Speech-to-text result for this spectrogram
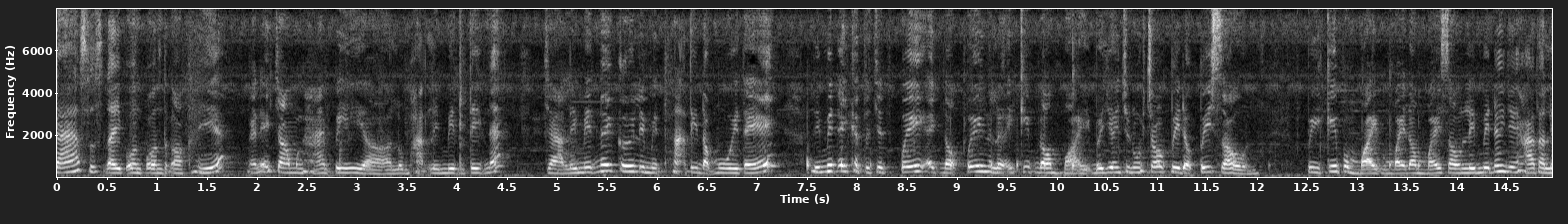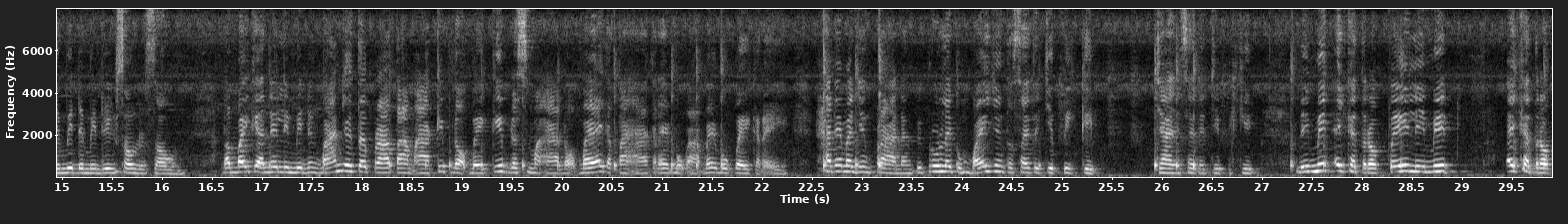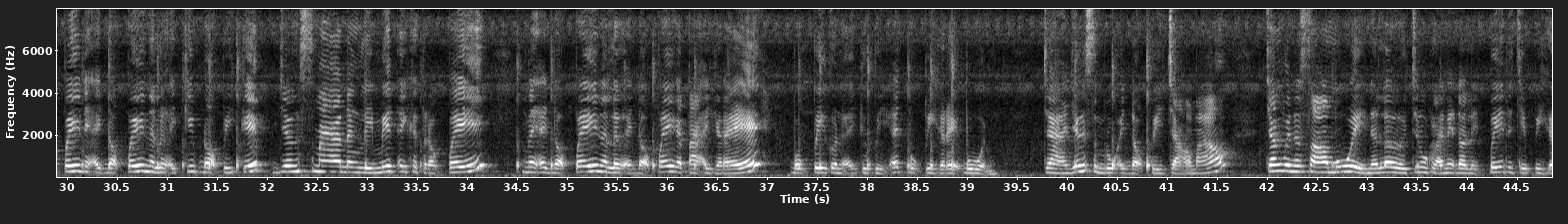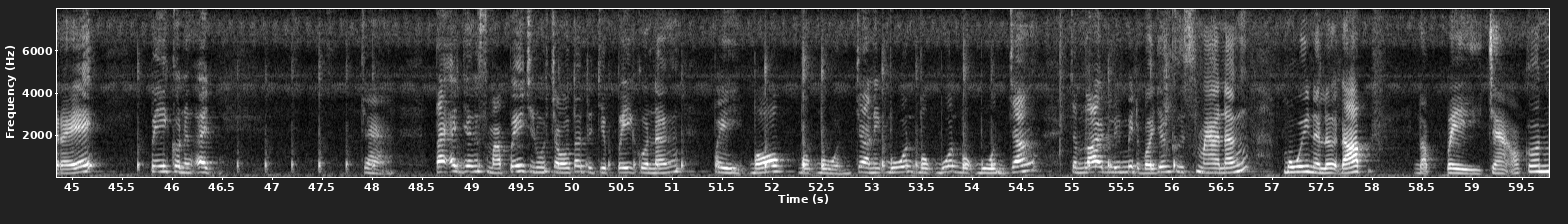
ចាសួស្តីបងប្អូនទាំងអស់គ្នាថ្ងៃនេះចង់បង្ហាញពីអឺលំហាត់ limit បន្តិចណាចា limit នេះគឺ limit ថ្នាក់ទី11ទេ limit x ខិតទៅជិត2 x ដក2នៅលើ x គីបដក8បើយើងជំនួសចូល2ដក2 0 2គីប8 8ដក8 0 limit ហ្នឹងយើងហៅថា limit ដែលមានរាង0ឬ0ដើម្បីកណនី limit នឹងបានយើងទៅប្រើតាម a គីបដក b គីបដែលស្មើ a ដក b កតា a ក្រេបូក ab បូក b ក្រេហេតុអីបានយើងប្រើហ្នឹងពីព្រោះលេខ8យើងទៅសេទៅជា2គីបចាយើងសេទៅជា2គីប limit x ខិតទៅ2 limit x ខិតទៅ2នៃ x ដក2នៅលើ x គីបដក2គីបយើងស្មើនឹង limit x ខិតទៅ2នៃ x ដក2នៅលើ x ដក2កតា x ការ៉េបូក2គុណ x គឺ 2x បូក2ការ៉េ4ចាយើងសម្រួល x ដក2ចោលមកអញ្ចឹងវានៅសល់1នៅលើជំនួសកន្លែងនេះដល់លេខ2ទៅជា2ការ៉េ2គុណនឹង x ចាតែ x យើងស្មើ2ជំនួសចូលទៅទៅជា2គុណនឹង2បូកបូក4ចានេះ4បូក4បូក4អញ្ចឹងចម្លើយ limit របស់យើងគឺស្មើនឹង1នៅលើ10 12ចាអរគុណ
